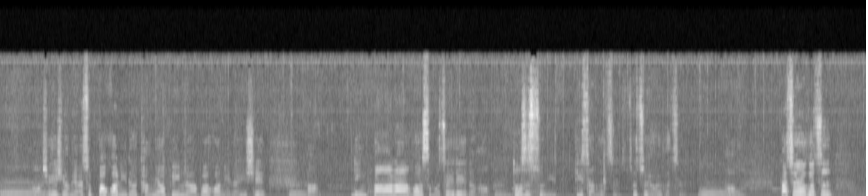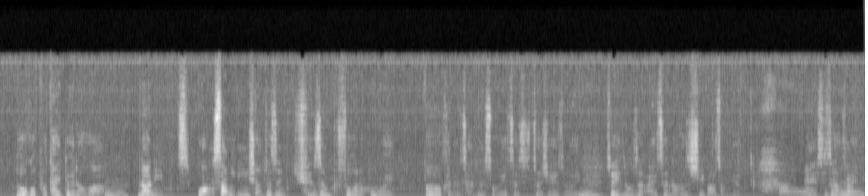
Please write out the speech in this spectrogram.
嗯，哦，血液循环免疫是包括你的糖尿病啊，包括你的一些啊淋巴啦或者什么这一类的哈，都是属于第三个字，就最后一个字。嗯，好。那最后一个是，如果不太对的话，嗯，那你往上影响，就是你全身所有的部位都有可能产生所谓这这些所谓最严重是癌症啊，或是细胞肿瘤。好，哎，是这个概念。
